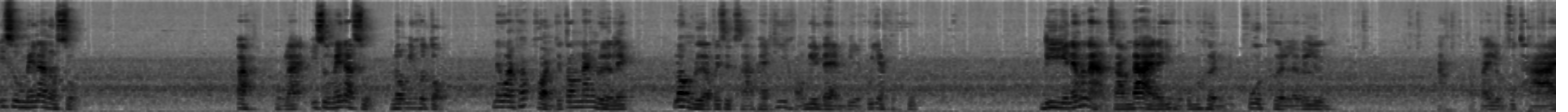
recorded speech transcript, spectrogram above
อิซูเมะนาโนสุ อะถูกแล้วอิซูเมะนาสุโนมิโคโตะในวันพักผ่อนจะต้องนั่งเรือเล็ก ล่องเรือไปศึกษาแผนที่ของดินแดนเบียร์คุยาคุคุดีนะมันอ่านซ้ำได้แล้วที่ผมก็เพลินพูดเพลินแล้วก็ลืมอะต่อไปหลุมสุดท้าย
